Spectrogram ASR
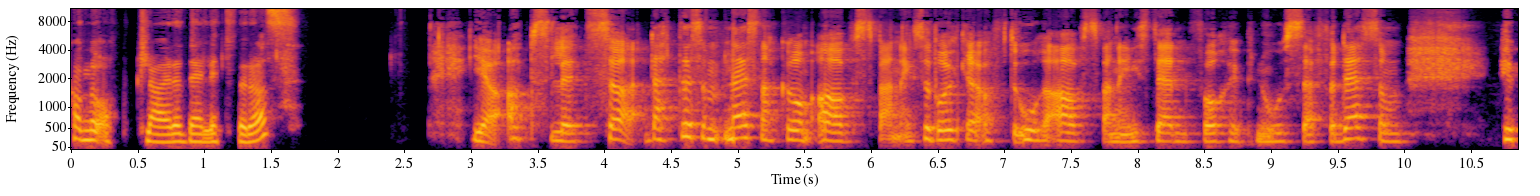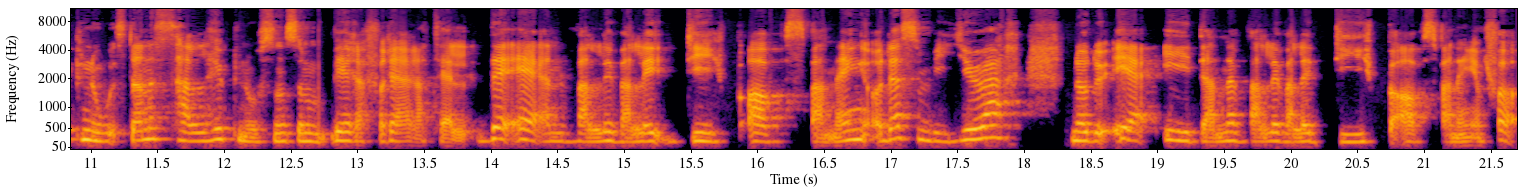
Kan du oppklare det litt for oss? Ja, absolutt. Så dette som, når jeg snakker om avspenning, så bruker jeg ofte ordet avspenning istedenfor hypnose. For det som hypnose, denne selvhypnosen som vi refererer til, det er en veldig veldig dyp avspenning. Og det som vi gjør når du er i denne veldig veldig dype avspenningen For,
